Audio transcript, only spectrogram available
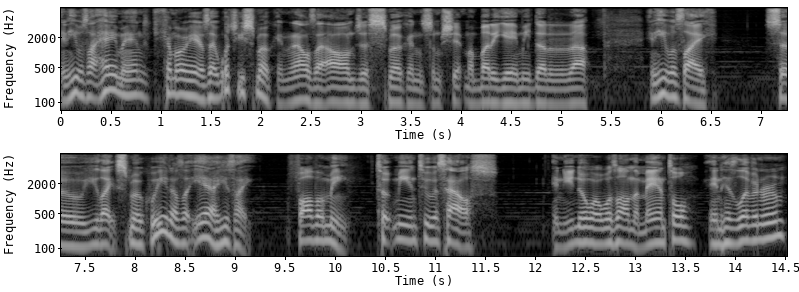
And he was like, "Hey man, come over here." I was like, "What you smoking?" And I was like, "Oh, I'm just smoking some shit my buddy gave me." Da da da da. And he was like, "So you like smoke weed?" I was like, "Yeah." He's like, "Follow me." Took me into his house, and you know what was on the mantle in his living room?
